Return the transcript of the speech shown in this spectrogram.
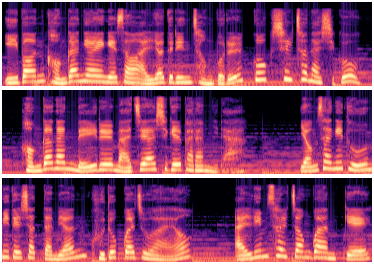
이번 건강여행에서 알려드린 정보를 꼭 실천하시고 건강한 내일을 맞이하시길 바랍니다. 영상이 도움이 되셨다면 구독과 좋아요, 알림 설정과 함께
